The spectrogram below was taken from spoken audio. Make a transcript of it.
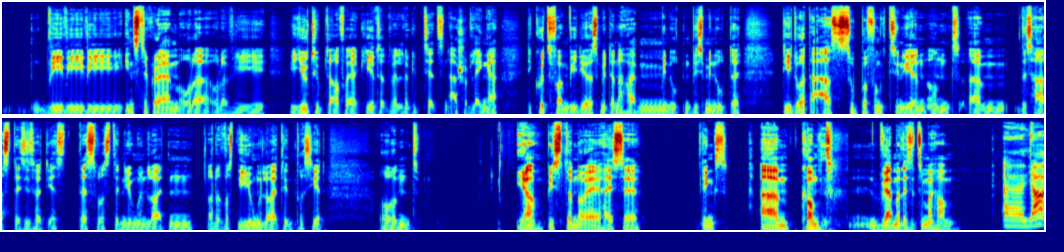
wie, wie, wie Instagram oder, oder wie, wie YouTube darauf reagiert hat, weil da gibt es jetzt auch schon länger die Kurzformvideos mit einer halben Minute bis Minute, die dort auch super funktionieren. Und ähm, das heißt, das ist halt jetzt das, was den jungen Leuten oder was die jungen Leute interessiert. Und ja, bis der neue heiße Dings ähm, kommt, werden wir das jetzt mal haben. Äh, ja,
